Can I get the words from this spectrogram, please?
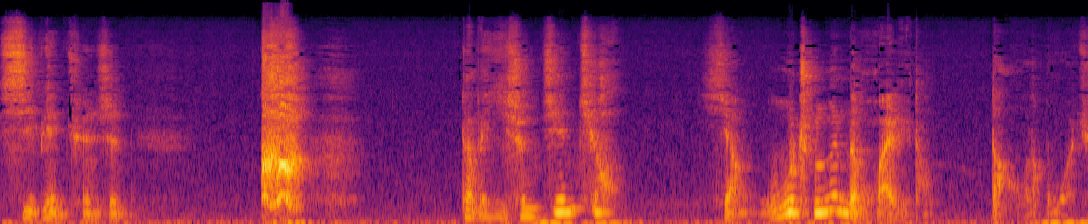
袭遍全身，啊！他的一声尖叫，向吴承恩的怀里头倒了过过去。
